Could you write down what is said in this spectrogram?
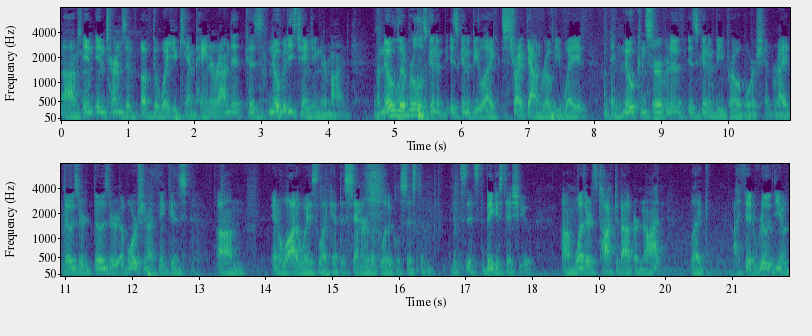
um, so? in, in terms of, of the way you campaign around it because nobody's changing their mind. No liberal is gonna is gonna be like strike down Roe v. Wade, and no conservative is gonna be pro-abortion. Right? Those are those are abortion. I think is um, in a lot of ways like at the center of the political system. It's it's the biggest issue, um, whether it's talked about or not. Like I think really you know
